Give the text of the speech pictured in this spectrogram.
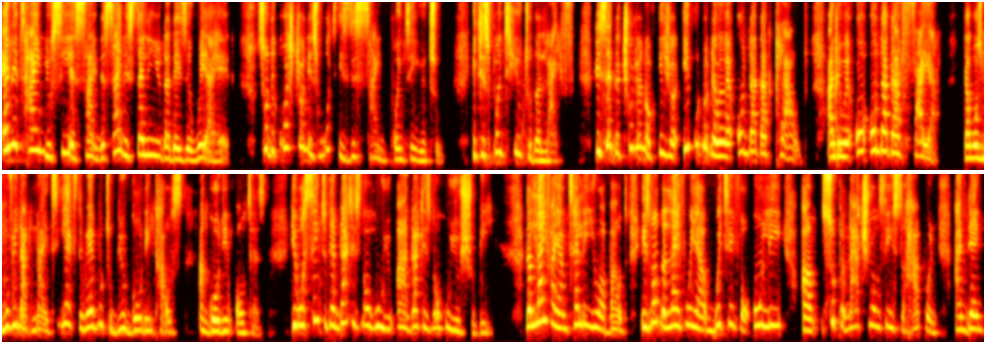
Anytime you see a sign, the sign is telling you that there's a way ahead. So the question is, what is this sign pointing you to? It is pointing you to the life. He said the children of Israel, even though they were under that cloud and they were under that fire that was moving at night, yet they were able to build golden cows and golden altars. He was saying to them, that is not who you are, that is not who you should be. The life I am telling you about is not the life where you are waiting for only um, supernatural things to happen, and then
